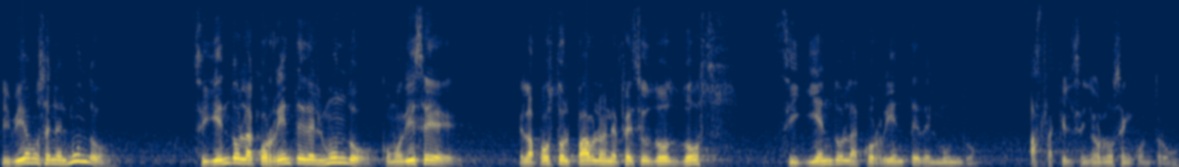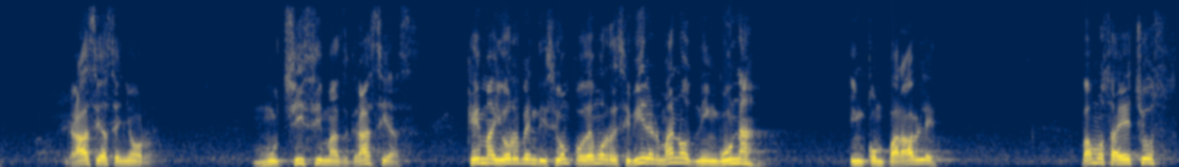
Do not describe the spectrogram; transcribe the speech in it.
Vivíamos en el mundo, siguiendo la corriente del mundo, como dice el apóstol Pablo en Efesios 2.2, siguiendo la corriente del mundo, hasta que el Señor nos encontró. Gracias Señor, muchísimas gracias. ¿Qué mayor bendición podemos recibir, hermanos? Ninguna, incomparable. Vamos a Hechos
